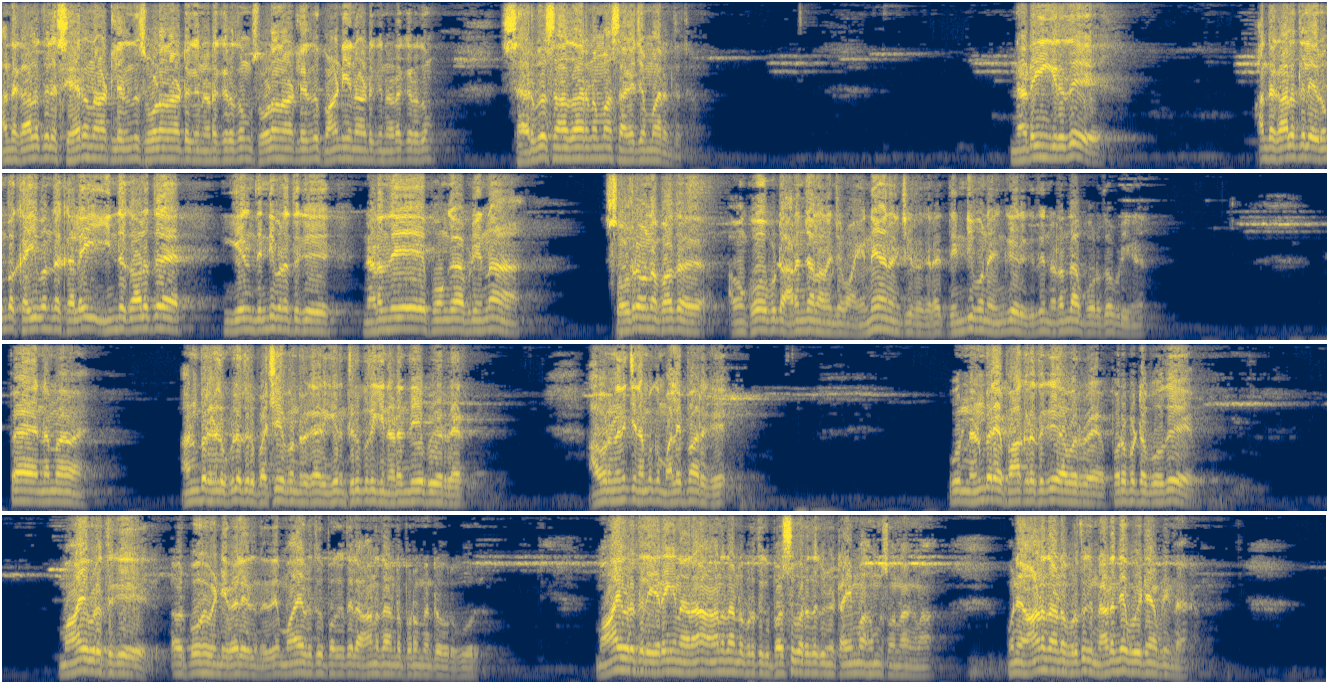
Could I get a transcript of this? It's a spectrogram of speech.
அந்த காலத்தில் சேர நாட்டிலிருந்து சோழ நாட்டுக்கு நடக்கிறதும் சோழ நாட்டிலிருந்து பாண்டிய நாட்டுக்கு நடக்கிறதும் சர்வசாதாரணமாக சகஜமாக இருந்தது. நடைங்கிறது அந்த காலத்தில் ரொம்ப கைவந்த கலை இந்த காலத்தில் இங்கேருந்து திண்டிவனத்துக்கு நடந்தே போங்க அப்படின்னா சொல்றவனை பார்த்து அவன் கோவப்பட்டு அரைஞ்சாலும் அரைஞ்சிருவான். என்னையா நினைச்சிட்டு இருக்கிற? திண்டிவனம் எங்க இருக்குது? நடந்தா போறதோ அப்படின்னு இப்ப நம்ம அன்பர்களுக்குள்ள திரு பச்சை பண்றாரு இங்கிருந்து திருப்பதிக்கு நடந்தே போயிடுறார். அவர் நினைச்சு நமக்கு மலைப்பா இருக்கு. ஒரு நண்பரை பார்க்கறதுக்கு அவர் புறப்பட்ட போது மாயபுரத்துக்கு அவர் போக வேண்டிய வேலை இருந்தது. மாயபுரத்துக்கு பக்கத்தில் ஆனதாண்டபுரம் என்ற ஒரு ஊர். மாயபுரத்தில் இறங்கினாரா? ஆனதாண்டபுரத்துக்கு பஸ் வர்றதுக்கு கொஞ்சம் டைம் ஆகும்னு சொன்னாங்களாம். உன்னை ஆனதாண்டபுரத்துக்கு நடந்தே போயிட்டேன் அப்படின்னாரு.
